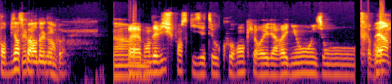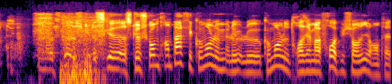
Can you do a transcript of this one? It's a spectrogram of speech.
pour bien se coordonner quoi. Euh, Ouais, à mon avis, je pense qu'ils étaient au courant qu'il y aurait la réunion. Ils ont. Enfin, Mais, bref. euh, ce, que, ce que- ce que, ce que je comprends pas, c'est comment le, le, le- comment le troisième afro a pu survivre en fait.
